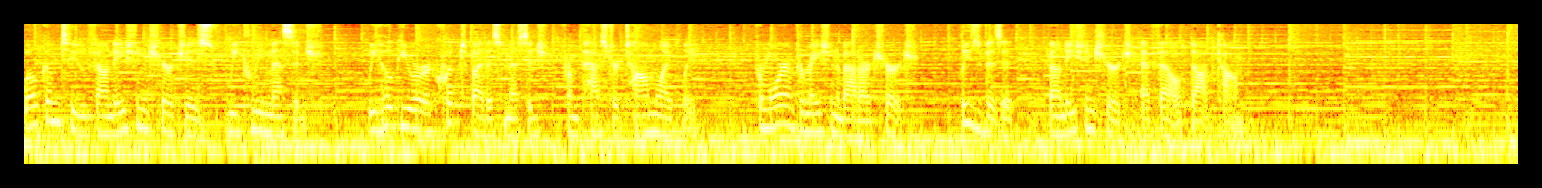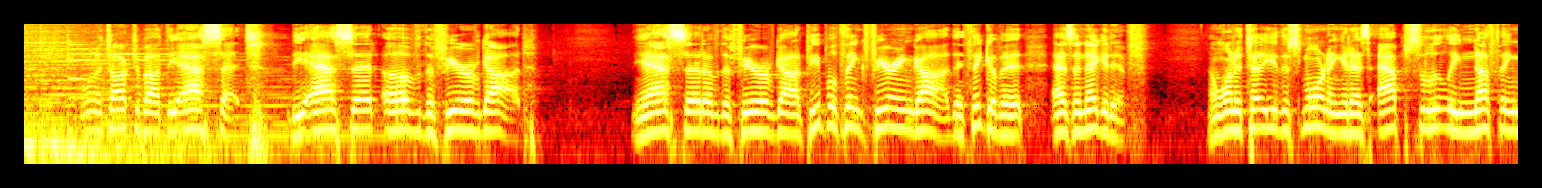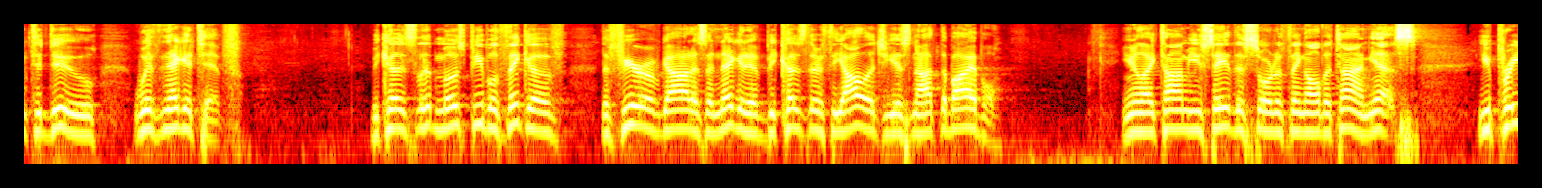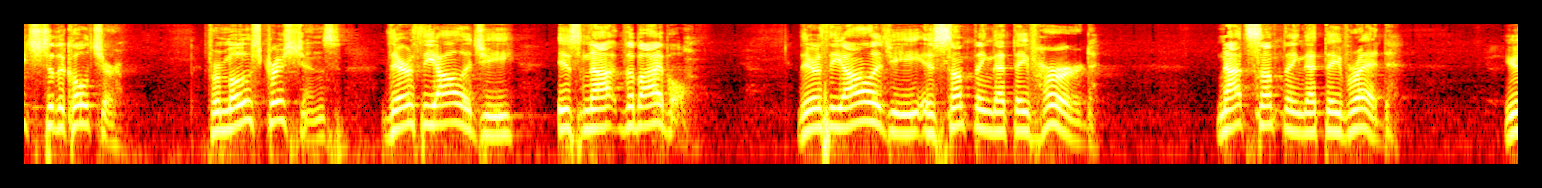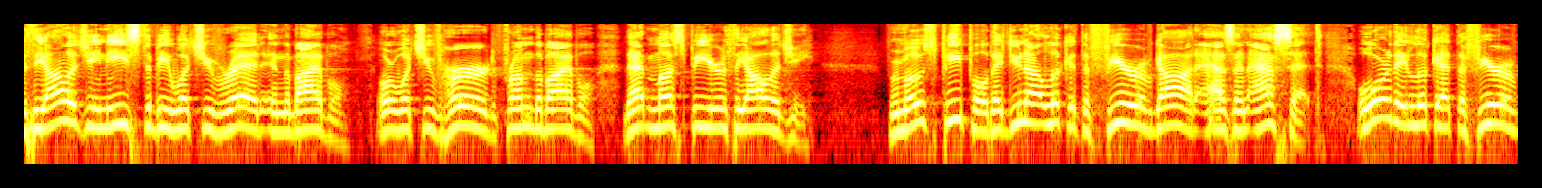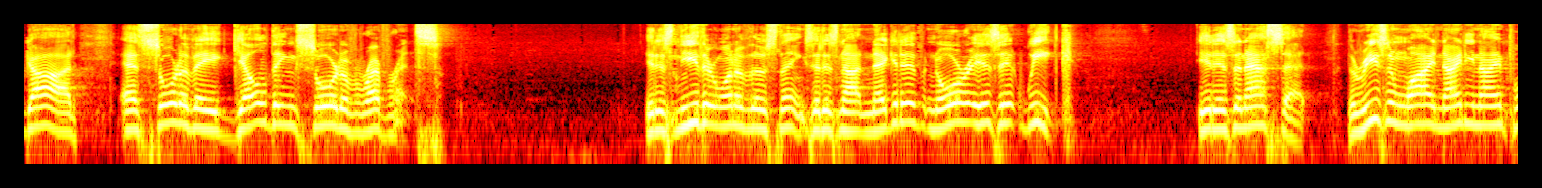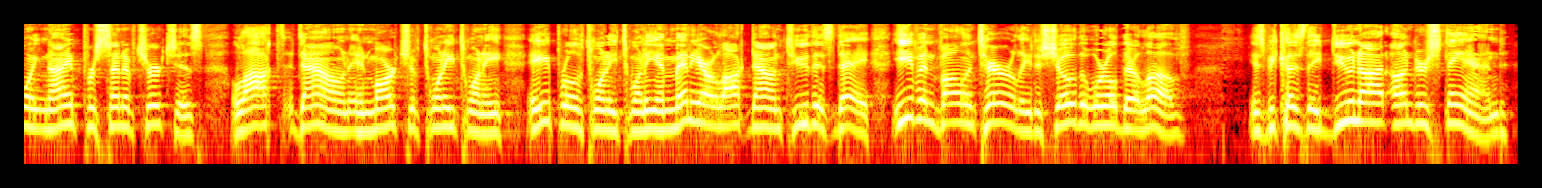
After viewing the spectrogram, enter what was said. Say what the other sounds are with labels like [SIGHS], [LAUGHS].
Welcome to Foundation Church's weekly message. We hope you are equipped by this message from Pastor Tom Lively. For more information about our church, please visit foundationchurchfl.com. I want to talk about the asset, the asset of the fear of God. The asset of the fear of God. People think fearing God, they think of it as a negative. I want to tell you this morning it has absolutely nothing to do with negative. Because most people think of the fear of God as a negative because their theology is not the Bible. You're like, Tom, you say this sort of thing all the time. Yes, you preach to the culture. For most Christians, their theology is not the Bible. Their theology is something that they've heard not something that they've read. Your theology needs to be what you've read in the Bible or what you've heard from the Bible. That must be your theology. For most people, they do not look at the fear of God as an asset, or they look at the fear of God as sort of a gelding sort of reverence. It is neither one of those things. It is not negative, nor is it weak. It is an asset. The reason why 99.9% of churches locked down in March of 2020, April of 2020, and many are locked down to this day, even voluntarily to show the world their love, is because they do not understand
